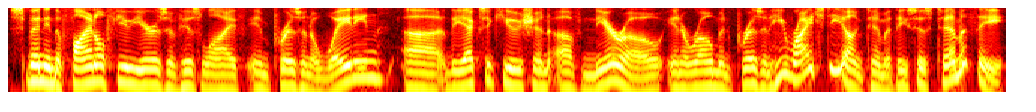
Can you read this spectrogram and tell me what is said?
spending the final few years of his life in prison awaiting uh, the execution of Nero in a Roman prison. He writes to young Timothy, he says, Timothy,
